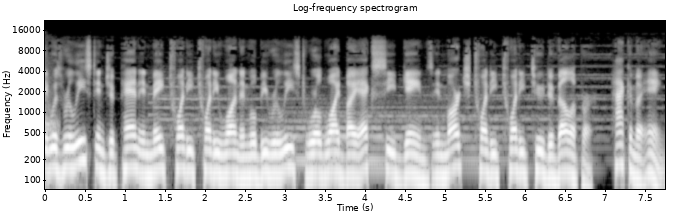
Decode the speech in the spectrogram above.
it was released in Japan in May 2021 and will be released worldwide by Xseed Games in March 2022 Developer, Hakama Inc.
